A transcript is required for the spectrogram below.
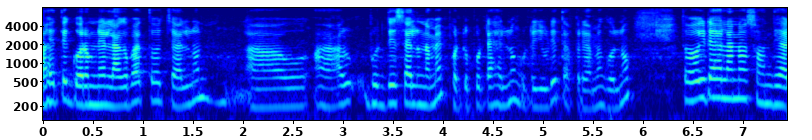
आते गरम नहीं लग्बा तो चलुन आोट दे सारूँ आम फटो फोटा हेलुँ गोटे जोड़े तापर आम गलुँ तो यहाँ हलान सन्ध्या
